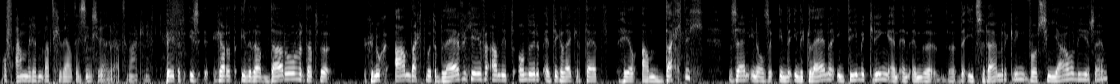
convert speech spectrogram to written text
of anderen wat geweld en seksueel geweld te maken heeft. Peter, is, gaat het inderdaad daarover dat we genoeg aandacht moeten blijven geven aan dit onderwerp en tegelijkertijd heel aandachtig zijn in, onze, in, de, in de kleine, intieme kring en, en, en de, de, de iets ruimere kring voor signalen die er zijn.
